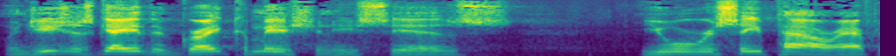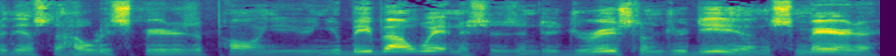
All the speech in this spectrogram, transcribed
When Jesus gave the Great Commission, he says, You will receive power after this. The Holy Spirit is upon you, and you'll be my witnesses into Jerusalem, Judea, and Samaria,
